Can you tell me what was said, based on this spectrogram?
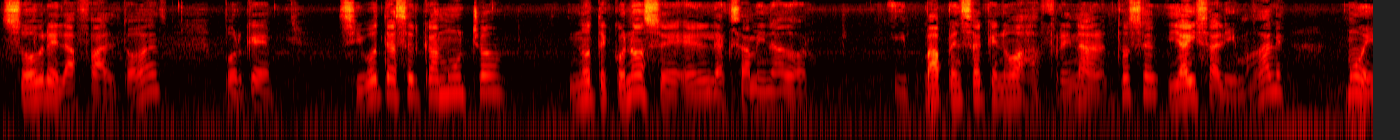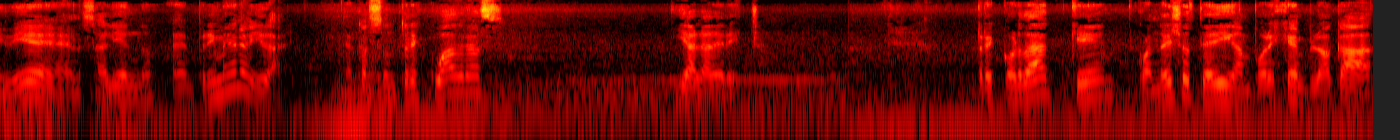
sobre el asfalto, ¿ves? Porque si vos te acercas mucho, no te conoce el examinador y va a pensar que no vas a frenar. Entonces, y ahí salimos, ¿dale? Muy bien, saliendo en primera y dale. Acá son tres cuadras y a la derecha. Recordad que cuando ellos te digan, por ejemplo, acá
